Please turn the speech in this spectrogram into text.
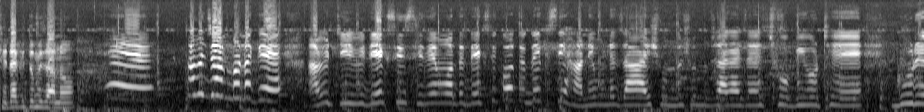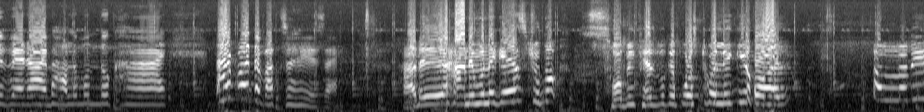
সেটা কি তুমি জানো? হ্যাঁ আমি জানব না কে। আমি টিভি দেখছি সিনেমাতে দেখছি কত দেখছি। হানিমুনে যায় সুন্দর সুন্দর জায়গায় যায় ছবি ওঠে ঘুরে বেড়ায় ভালো মন্দ খায় তারপরে তো বাচ্চা হয়ে যায়। আরে হানিমুনে গিয়ে শুধু ছবি ফেসবুকে পোস্ট করলে কি হয়? আল্লাহ রে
